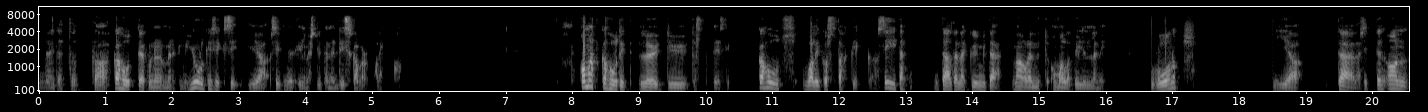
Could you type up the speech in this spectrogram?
näitä tota, kahutteja, kun ne on merkinnyt julkisiksi, ja sitten ne ilmestyy tänne Discover-valikkoon. Omat kahutit löytyy tuosta tietysti Kahoots-valikosta, klikkaan siitä. Täältä näkyy, mitä mä olen nyt omalla tililläni luonut. Ja täällä sitten on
